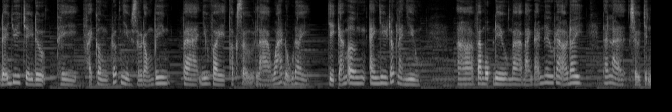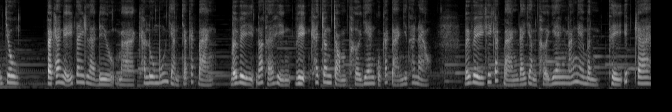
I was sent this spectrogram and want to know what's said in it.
để duy trì được thì phải cần rất nhiều sự động viên. Và như vậy thật sự là quá đủ đầy. Chị cảm ơn an nhi rất là nhiều. À, và một điều mà bạn đã nêu ra ở đây đó là sự chỉnh chu. Và kha nghĩ đây là điều mà kha luôn muốn dành cho các bạn. Bởi vì nó thể hiện việc kha trân trọng thời gian của các bạn như thế nào bởi vì khi các bạn đã dành thời gian lắng nghe mình, thì ít ra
